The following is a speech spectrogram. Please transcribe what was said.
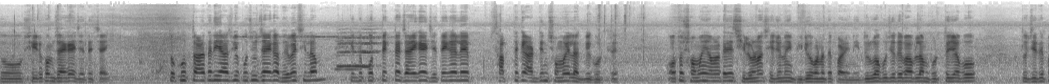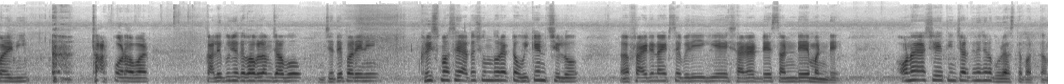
তো সেই রকম জায়গায় যেতে চাই। তো খুব তাড়াতাড়ি আসবে, প্রচুর জায়গা ভেবেছিলাম, কিন্তু প্রত্যেকটা জায়গায় যেতে গেলে সাত থেকে আট দিন সময় লাগবে ঘুরতে। অত সময় আমার কাছে ছিল না সেই জন্য আমি ভিডিও বানাতে পারিনি। দুর্গা পুজোতে ভাবলাম ঘুরতে যাব, তো যেতে পারিনি। তারপর আবার কালী পুজোতে ভাবলাম যাব, যেতে পারিনি। ক্রিসমাসে এত সুন্দর একটা উইকেন্ড ছিল ফ্রাইডে নাইটসে বেরিয়ে গিয়ে স্যাটারডে সানডে মানডে অনায়াসে তিন চার দিনের জন্য ঘুরে আসতে পারতাম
